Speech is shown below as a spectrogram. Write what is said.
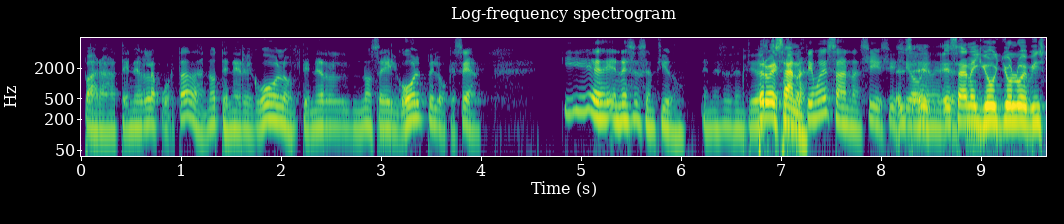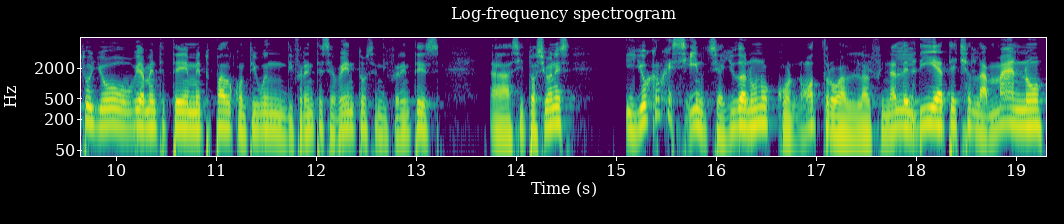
Para tener la portada, ¿no? Tener el gol o tener, no sé, el golpe, lo que sea. Y eh, en ese sentido, en ese sentido. Pero es, sana. Es sana, sí, sí, sí. Es, sana, yo, yo lo he visto, yo obviamente te, me he topado contigo en diferentes eventos, en diferentes ah, situaciones. Y yo creo que sí, se ayudan uno con otro. Al, final del día te echas la mano.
